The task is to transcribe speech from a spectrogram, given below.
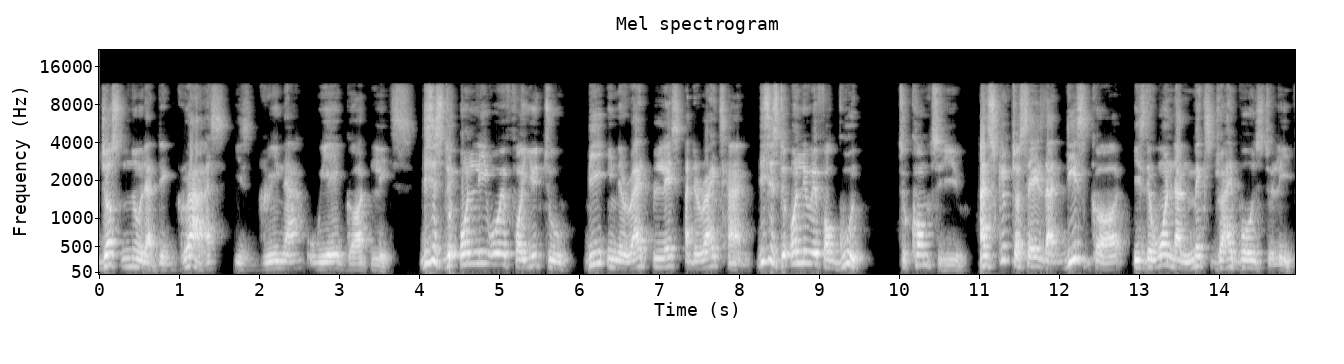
just know that the grass is greener where God leads. This is the only way for you to be in the right place at the right time. This is the only way for good to come to you. And scripture says that this God is the one that makes dry bones to live.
